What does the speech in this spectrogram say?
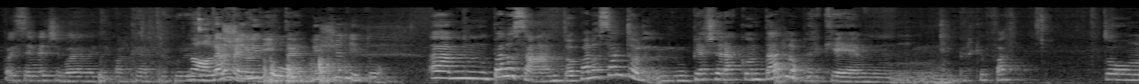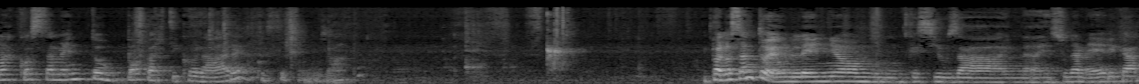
Poi se invece voi avete qualche altra curiosità, No, le scegli tu, li scegli tu. Ehm, Palo Santo, Palo Santo mm, mi piace raccontarlo perché, mm, perché ho fatto un accostamento un po' particolare, queste sono usate. Il Palo Santo è un legno mm, che si usa in, in Sud America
